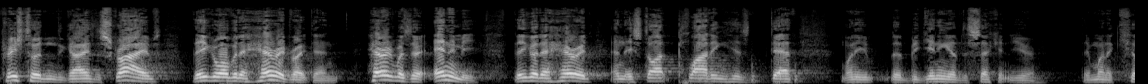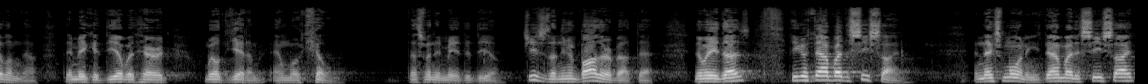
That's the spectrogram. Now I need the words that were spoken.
priesthood and the guys, the scribes, they go over to Herod right then. Herod was their enemy. They go to Herod and they start plotting his death when he, the beginning of the second year. They want to kill him now. They make a deal with Herod. We'll get him and we'll kill him. That's when they made the deal. Jesus doesn't even bother about that. You know what he does? He goes down by the seaside. The next morning, he's down by the seaside,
